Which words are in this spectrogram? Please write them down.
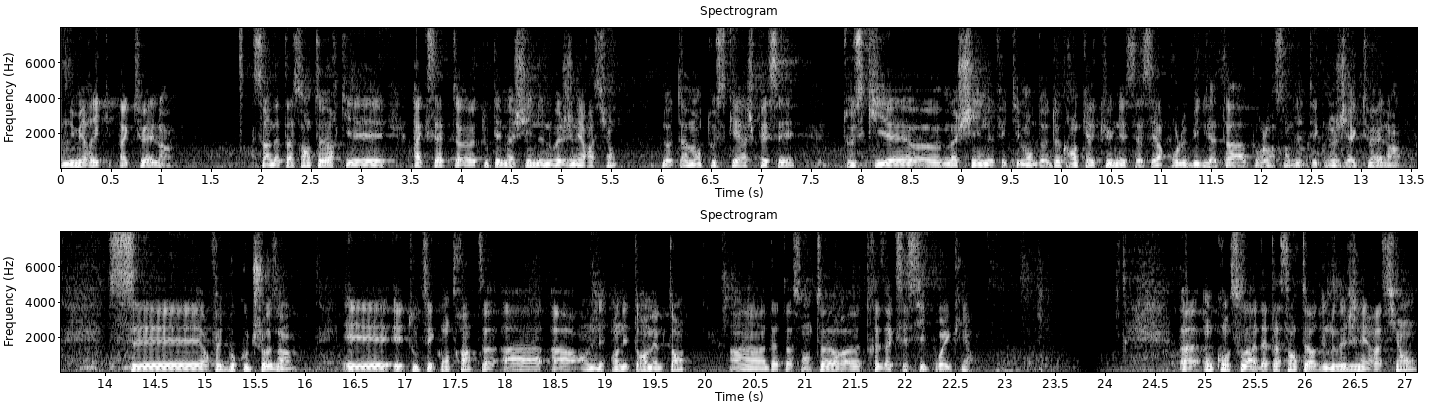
numérique actuelle. C'est un data center qui accepte euh, toutes les machines de nouvelle génération, notamment tout ce qui est HPC, tout ce qui est euh, machine effectivement de, de grands calculs nécessaires pour le big data, pour l'ensemble des technologies actuelles. C'est en fait beaucoup de choses et, toutes ces contraintes en, étant en même temps un data center euh, très accessible pour les clients. Euh, on conçoit un data center de nouvelle génération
